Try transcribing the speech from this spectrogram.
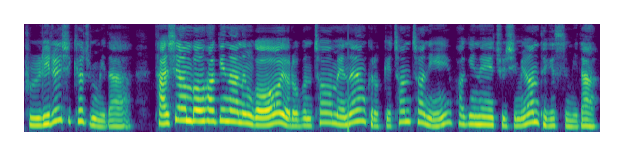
분리를 시켜줍니다. 다시 한번 확인하는 거 여러분 처음에는 그렇게 천천히 확인해 주시면 되겠습니다.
